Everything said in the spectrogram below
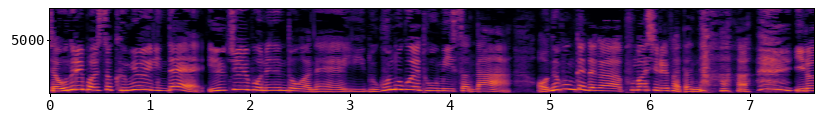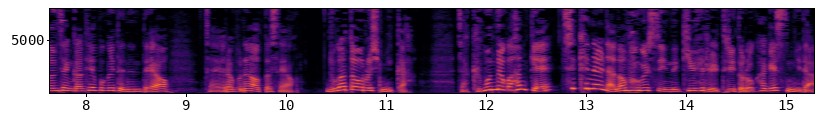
자, 오늘이 벌써 금요일인데 일주일 보내는 동안에 이 누구누구의 도움이 있었나, 어느 분께 내가 품앗이를 받았나, 이런 생각 해보게 되는데요. 자, 여러분은 어떠세요? 누가 떠오르십니까? 자, 그분들과 함께 치킨을 나눠 먹을 수 있는 기회를 드리도록 하겠습니다.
